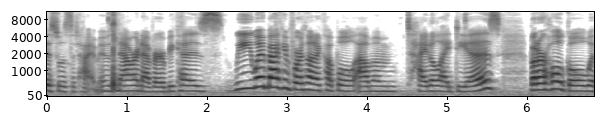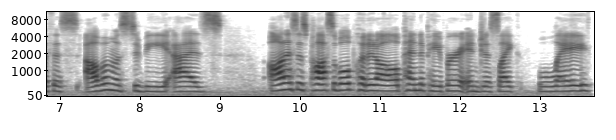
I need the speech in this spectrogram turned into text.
this was the time. It was now or never because we went back and forth on a couple album title ideas, but our whole goal with this album was to be as honest as possible, put it all pen to paper and just like lay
